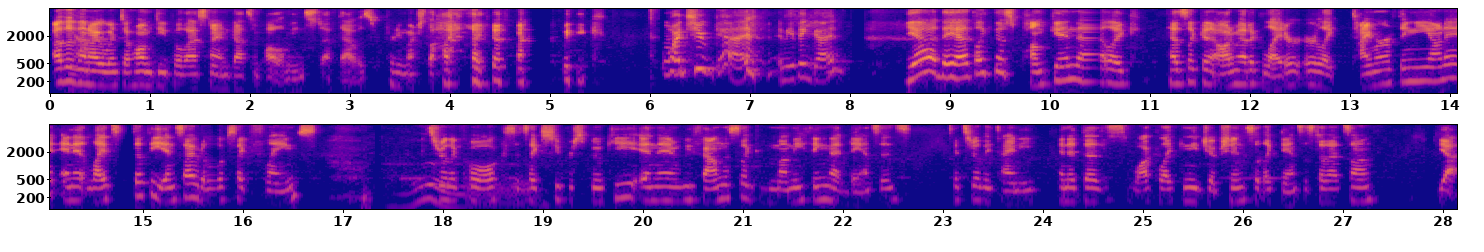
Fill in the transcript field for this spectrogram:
Other than I went to Home Depot last night and got some Halloween stuff. That was pretty much the highlight of my week. What'd you get? Anything good? Yeah, they had like this pumpkin that like has like an automatic lighter or like timer thingy on it, and it lights up the inside, but it looks like flames. It's really cool because it's like super spooky. And then we found this like mummy thing that dances. It's really tiny, and it does walk like an Egyptian, so it like dances to that song. Yeah,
